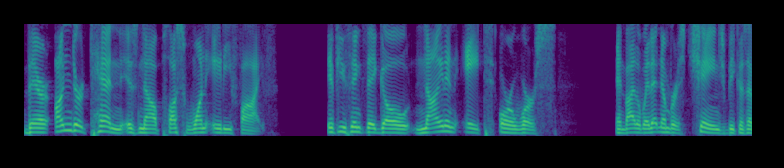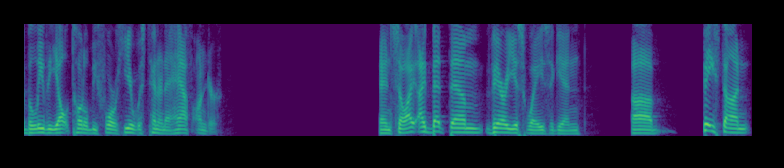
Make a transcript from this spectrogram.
Their under 10 is now plus 185. If you think they go 9 and 8 or worse, and by the way, that number has changed because I believe the alt total before here was 10 and a half under. And so I, I bet them various ways again, uh, based on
